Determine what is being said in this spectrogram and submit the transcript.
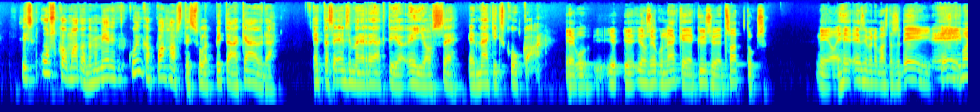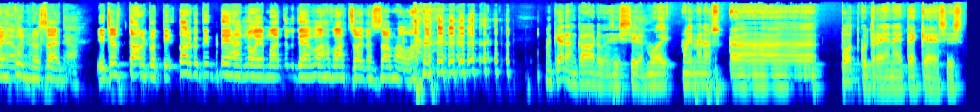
Siis uskomatonta. Mä mietin, että kuinka pahasti sulle pitää käydä, että se ensimmäinen reaktio ei ole se, että näkiks kukaan. Ja kun, jos joku näkee ja kysyy, että sattuks, niin on ensimmäinen vastaus, että ei, ei, ei mä oon kunnossa. Että itse asiassa tarkoitti, tarkoitti tehdä noin ja mä ajattelin tehdä vähän vatsoita samalla. Mä kerran kaaduin siis sillä, että mulla oli, mä olin menossa ää, potkutreenejä tekee siis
